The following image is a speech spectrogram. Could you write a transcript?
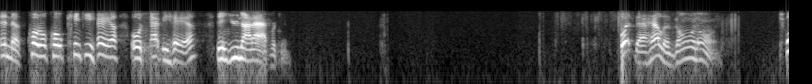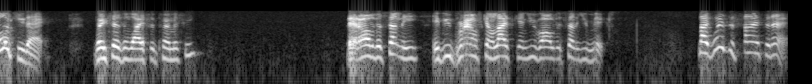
And the quote unquote kinky hair or nappy hair, then you're not African. What the hell is going on? Taught you that. Racism, white supremacy. That all of a sudden, if you brown skin or light skin, you've all of a sudden you mixed. Like, where's the science in that?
